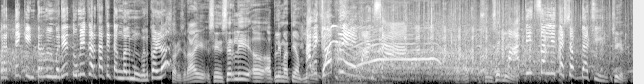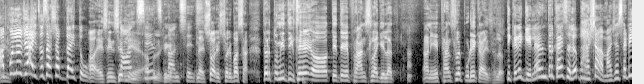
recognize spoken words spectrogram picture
प्रत्येक इंटरव्ह्यू मध्ये तुम्ही करता ते टंगल मुंगल कळलं? सॉरी सर आय सिन्सिअरली आपली माती अरे आपली गप रे माणसा. सिन्सिअरली मातीच चालली त्या शब्दाची. ठीक आहे. शब्द आहे तो. हा सिन्सिअरली. नाही सॉरी सॉरी बसा. तर तुम्ही तिथे अ, तिथे फ्रान्सला गेलात. आणि फ्रान्सला पुढे काय झालं? तिकडे गेल्यानंतर काय झालं? भाषा. माझ्यासाठी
